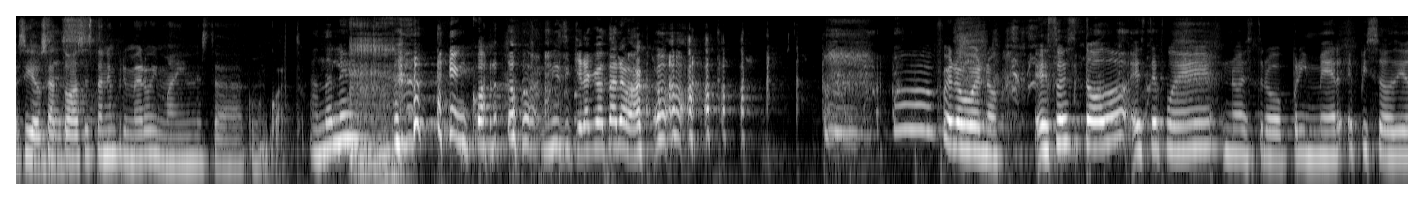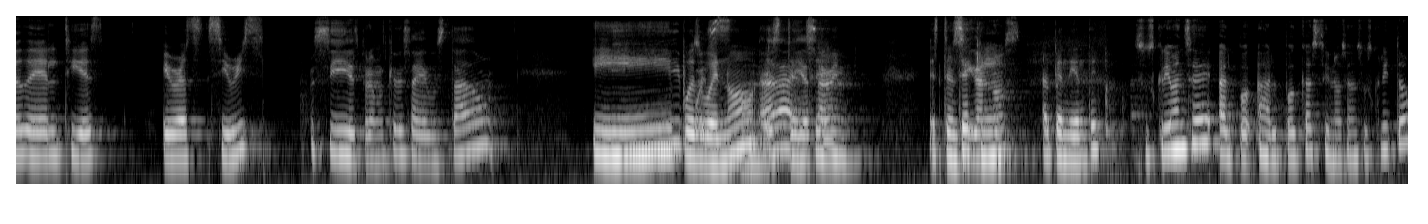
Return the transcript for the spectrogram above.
Sí, o sea, todas están en primero y mine está como en cuarto. Ándale. en cuarto. Ni siquiera quedó tan abajo. Pero bueno, eso es todo. Este fue nuestro primer episodio del TS Eras Series. Sí, esperemos que les haya gustado. Y, pues, bueno, nada, ya esténse, saben. esténse aquí síganos. Al pendiente. Suscríbanse al, po- al podcast si no se han suscrito.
